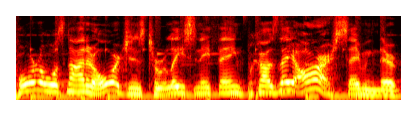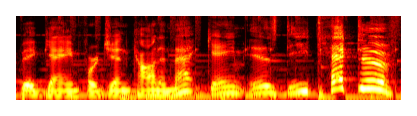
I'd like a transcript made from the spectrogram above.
Portal was not at Origins to release anything because they are saving their big game for Gen Con, and that game is Detective.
